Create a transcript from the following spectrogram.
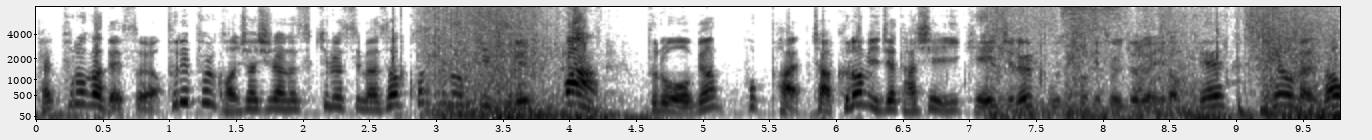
100%가 됐어요. 트리플 건샷이라는 스킬을 쓰면서 컨트롤 키 불이 빵! 들어오면 폭발. 자, 그럼 이제 다시 이 게이지를 부스터 기술들을 이렇게 채우면서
